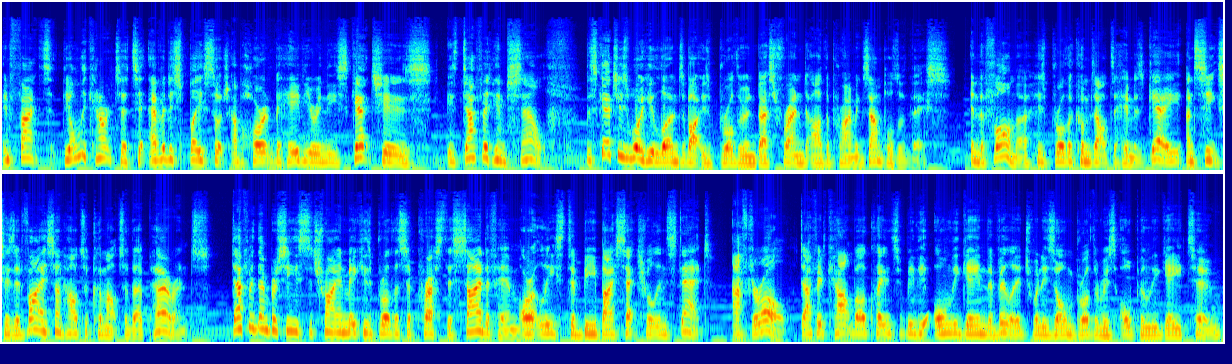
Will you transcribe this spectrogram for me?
In fact, the only character to ever display such abhorrent behaviour in these sketches is Daffyd himself. The sketches where he learns about his brother and best friend are the prime examples of this. In the former, his brother comes out to him as gay and seeks his advice on how to come out to their parents. Daffyd then proceeds to try and make his brother suppress this side of him, or at least to be bisexual instead. After all, Daffyd can't well claim to be the only gay in the village when his own brother is openly gay too.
